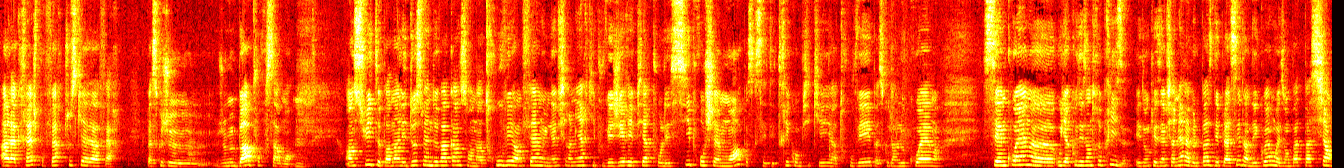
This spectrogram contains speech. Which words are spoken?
à la crèche pour faire tout ce qu'il y avait à faire. Parce que je, je me bats pour ça, moi. Mm. Ensuite, pendant les deux semaines de vacances, on a trouvé enfin une infirmière qui pouvait gérer Pierre pour les six prochains mois, parce que ça a été très compliqué à trouver, parce que dans le coin, c'est un coin euh, où il n'y a que des entreprises. Et donc les infirmières, elles veulent pas se déplacer dans des coins où elles n'ont pas de patients,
